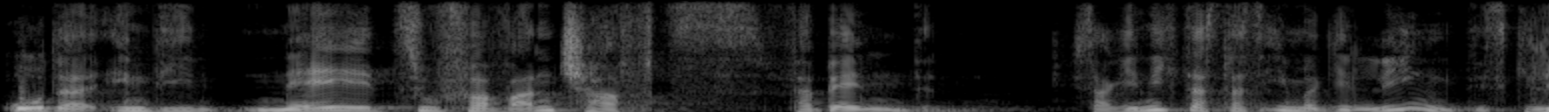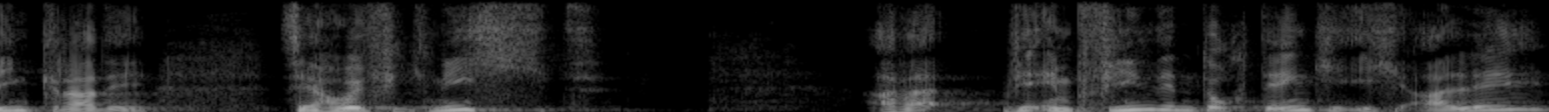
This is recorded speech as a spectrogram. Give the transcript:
oder in die Nähe zu Verwandtschaftsverbänden. Ich sage nicht, dass das immer gelingt. Es gelingt gerade sehr häufig nicht. Aber wir empfinden doch, denke ich, alle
